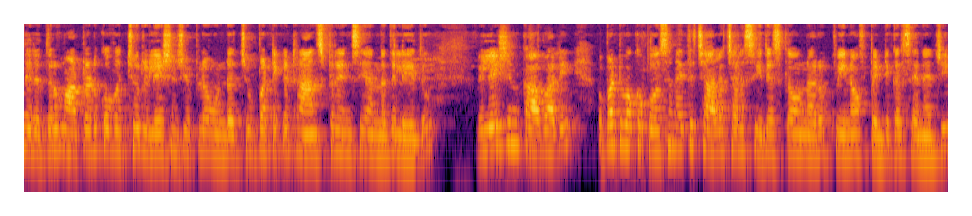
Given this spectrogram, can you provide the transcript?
మీరిద్దరూ మాట్లాడుకోవచ్చు రిలేషన్షిప్లో ఉండొచ్చు బట్ ఇక్కడ ట్రాన్స్పరెన్సీ అన్నది లేదు. రిలేషన్ కావాలి బట్ ఒక పర్సన్ అయితే చాలా చాలా సీరియస్గా ఉన్నారు queen of pentacles energy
